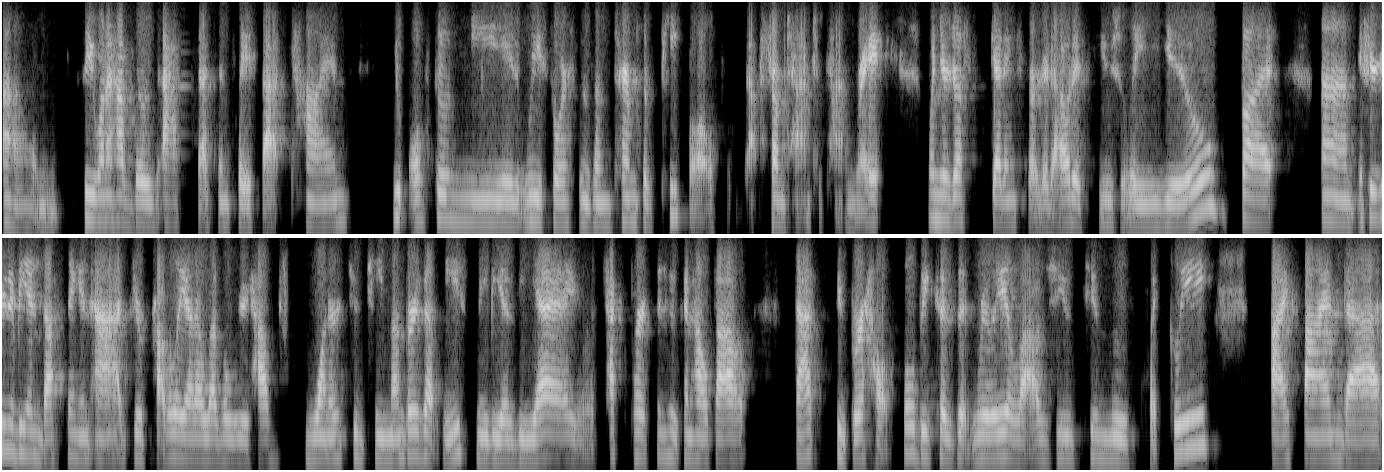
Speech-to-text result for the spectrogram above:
Um, so you want to have those assets in place that time. You also need resources in terms of people from time to time, right? when you're just getting started out, it's usually you. But um, if you're going to be investing in ads, you're probably at a level where you have one or two team members at least, maybe a VA or a tech person who can help out. That's super helpful because it really allows you to move quickly. I find that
